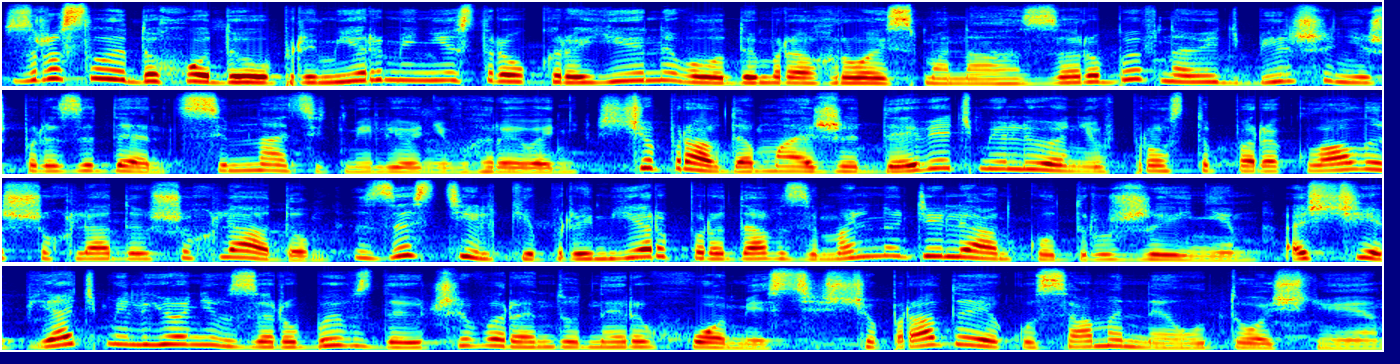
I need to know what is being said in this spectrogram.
Зросли доходи у прем'єр-міністра України Володимира Гройсмана. Заробив навіть більше ніж президент 17 мільйонів гривень. Щоправда, майже 9 мільйонів просто переклали з шухляди в шухляду. За стільки прем'єр продав земельну ділянку дружині. А ще 5 мільйонів заробив, здаючи в оренду нерухомість. Щоправда, яку саме не уточнює.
